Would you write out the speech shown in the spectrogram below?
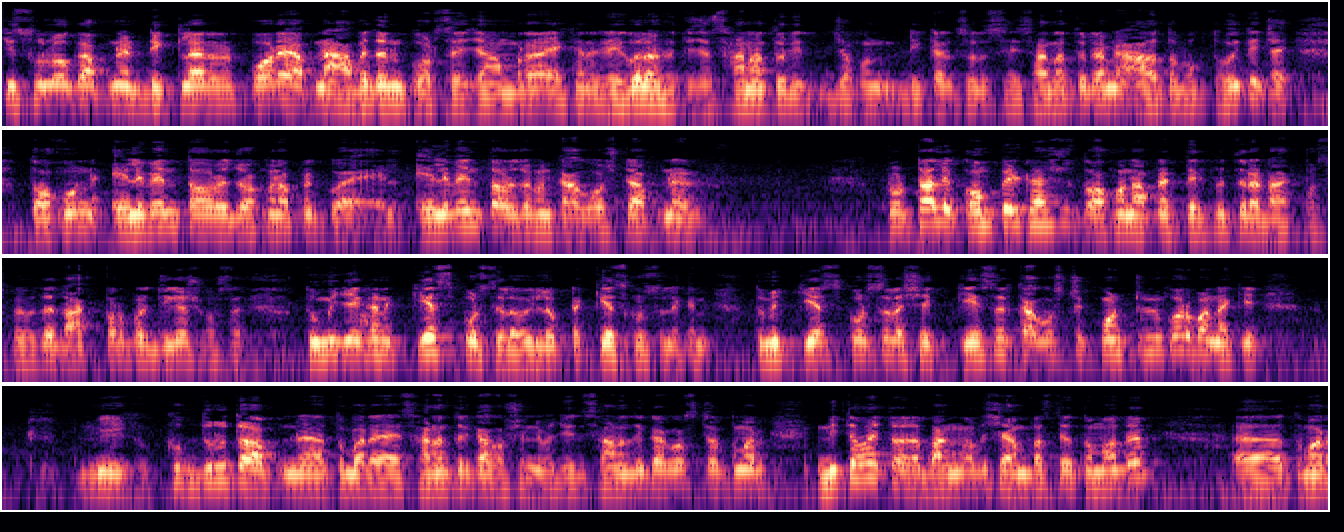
কিছু লোক আপনার ডিক্লারের পরে আপনার আবেদন করছে যে আমরা এখানে রেগুলার হইতে চাই। সানাতুরি যখন ডিক্লার ছিল সেই সানাতুরি আমি আহতভুক্ত হইতে চাই। তখন ইলেভেন্থ আওয়ারে যখন আপনি ইলেভেন্থ আওয়ারে যখন কাগজটা আপনার টোটালি কমপ্লিট হয়ে আসছে তখন আপনার পেরফিতরা ডাক পড়ছে। পেরফিতরা ডাক পড়ার পর জিজ্ঞেস করছে, তুমি যে এখানে কেস করছিলে, ওই লোকটা কেস করছিল এখানে তুমি কেস করছিলে, সেই কেসের কাগজটা কন্টিনিউ করবা নাকি খুব দ্রুত তোমার সানাতুরি কাগজটা নেবে। যদি সানাতুরি কাগজটা তোমার নিতে হয়, তাহলে বাংলাদেশ অ্যাম্বাস থেকে তোমাদের তোমার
